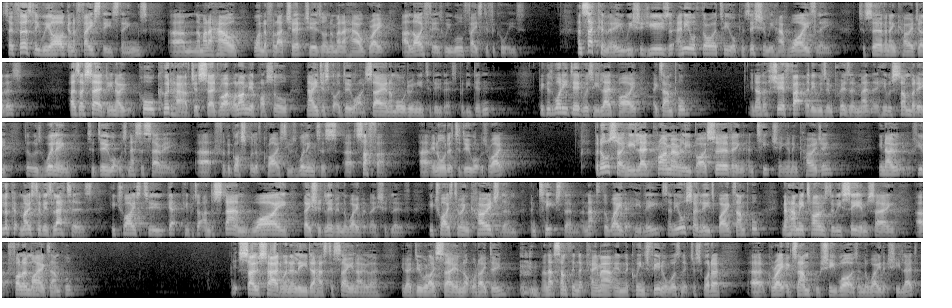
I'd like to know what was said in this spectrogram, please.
So, firstly, we are going to face these things. Um, no matter how wonderful our church is or no matter how great our life is, we will face difficulties. And secondly, we should use any authority or position we have wisely to serve and encourage others. As I said, you know, Paul could have just said, right, well, I'm the apostle, now you just got to do what I say, and I'm ordering you to do this. But he didn't. Because what he did was he led by example. You know, the sheer fact that he was in prison meant that he was somebody that was willing to do what was necessary uh, for the gospel of Christ. He was willing to uh, suffer uh, in order to do what was right. But also, he led primarily by serving and teaching and encouraging. You know, if you look at most of his letters, he tries to get people to understand why they should live in the way that they should live. He tries to encourage them and teach them, and that's the way that he leads. And he also leads by example. You know, how many times do we see him saying, uh, Follow my example? It's so sad when a leader has to say, you know, uh, you know, do what I say and not what I do. and that's something that came out in the Queen's funeral, wasn't it? Just what a, uh, great example she was in the way that she led.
